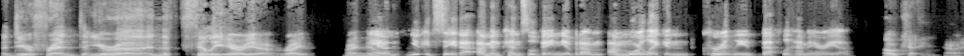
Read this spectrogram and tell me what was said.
a dear friend. You're uh, in the Philly area, right? Right now. Yeah, you could say that. I'm in Pennsylvania, but I'm I'm more like in currently in Bethlehem area. Okay, all right.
